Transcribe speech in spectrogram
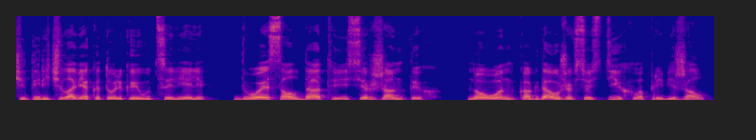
Четыре человека только и уцелели. Двое солдат и сержант их. Но он, когда уже все стихло, прибежал.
